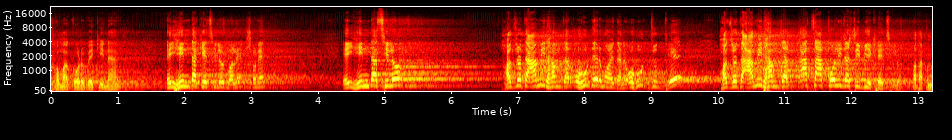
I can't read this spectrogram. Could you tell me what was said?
ক্ষমা করবে কিনা? এই হিন্দা কে ছিল বলে শোনেন। এই হিন্দা ছিল হজরত আমির হামজার অহুদের ময়দানে অহুদ যুদ্ধে হজরত আমির হামজার কাঁচা কলিজা চিবিয়ে খেয়েছিল। কথা কোন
